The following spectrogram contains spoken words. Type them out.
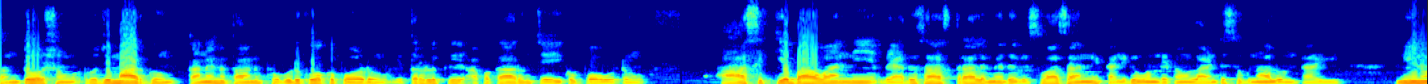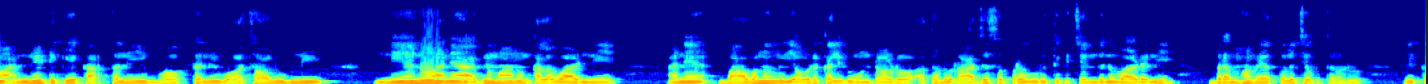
సంతోషం రుజుమార్గం తనను తాను పొగుడుకోకపోవడం ఇతరులకి అపకారం చేయకపోవటం ఆసిక్య భావాన్ని వేదశాస్త్రాల మీద విశ్వాసాన్ని కలిగి ఉండటం లాంటి సుగుణాలు ఉంటాయి నేను అన్నిటికీ కర్తని భోక్తని వాచాలుణ్ణి నేను అనే అభిమానం కలవాడిని అనే భావనలు ఎవడు కలిగి ఉంటాడో అతడు రాజస ప్రవృత్తికి చెందినవాడని బ్రహ్మవేత్తలు చెబుతారు. ఇక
